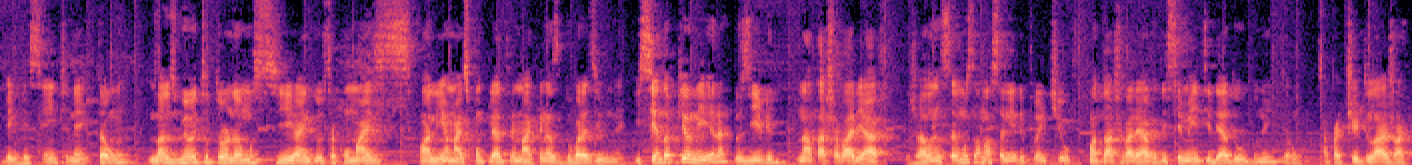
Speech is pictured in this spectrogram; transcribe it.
bem recente, né? Então, em 2008 tornamos-se a indústria com mais com a linha mais completa de máquinas do Brasil, né? E sendo a pioneira, inclusive, na taxa variável. Já lançamos a nossa linha de plantio com a taxa variável de semente e de adubo, né? Então, a partir de lá já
